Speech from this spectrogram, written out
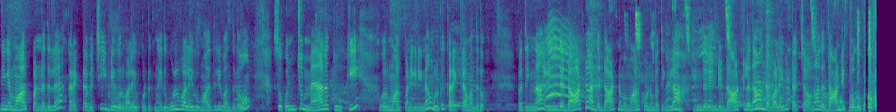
நீங்கள் மார்க் பண்ணதில் கரெக்டாக வச்சு இப்படி ஒரு வளைவு போட்டுக்குங்க. இது உள் வளைவு மாதிரி வந்துடும். ஸோ கொஞ்சம் மேலே தூக்கி ஒரு மார்க் பண்ணிக்கிட்டிங்கன்னா உங்களுக்கு கரெக்டாக வந்துடும். பார்த்திங்கன்னா இந்த டாட்டு அந்த டாட் நம்ம மார்க் பண்ணோம் பார்த்திங்களா இந்த ரெண்டு டாட்டில் தான் அந்த வளைவு டச் ஆகணும். அதை தாண்டி போகக்கூடாது.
